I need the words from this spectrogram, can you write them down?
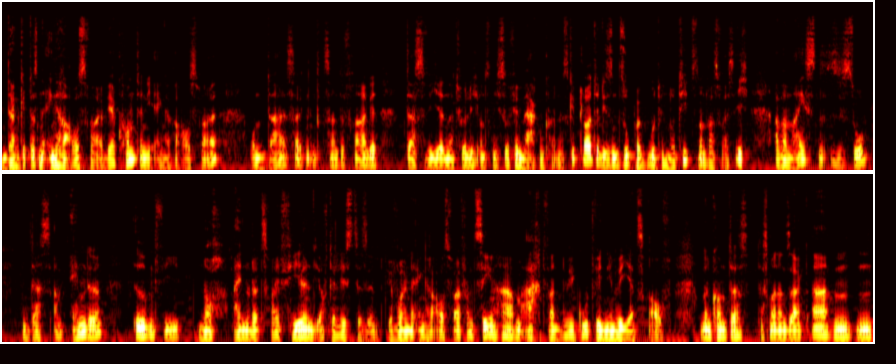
dann gibt es eine engere Auswahl. Wer kommt in die engere Auswahl? Und da ist halt eine interessante Frage, dass wir natürlich uns nicht so viel merken können. Es gibt Leute, die sind super gut in Notizen und was weiß ich, aber meistens ist es so, dass am Ende irgendwie noch ein oder zwei fehlen, die auf der Liste sind. Wir wollen eine engere Auswahl von zehn haben, acht fanden wir gut, wen nehmen wir jetzt rauf? Und dann kommt das, dass man dann sagt, ah, hm, hm,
